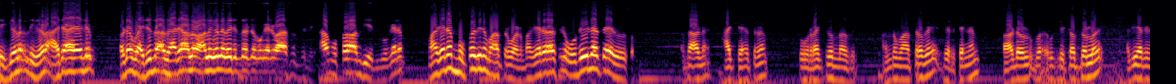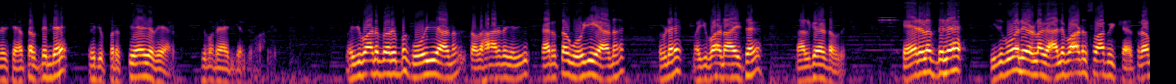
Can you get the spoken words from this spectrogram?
നിങ്ങൾ നിങ്ങൾ ആരായാലും അവിടെ വരുന്ന ധാരാളം ആളുകൾ വരുന്നുണ്ട് മകരമാസത്തിൽ ആ മുപ്പതാം തീയതി. മകരം മകരം മുപ്പതിന് മാത്രമാണ്. മകരമാസത്തിൽ ഒടുവിലത്തെ ദിവസം. അതാണ് ആ ക്ഷേത്രം തുറക്കുന്നത്. അന്ന് മാത്രമേ ദർശനം പാടുള്ളൂ കിട്ടത്തുള്ളൂ. അത് ഞങ്ങളുടെ ക്ഷേത്രത്തിന്റെ ഒരു പ്രത്യേകതയാണ്. ഇത് പറയാതിരിക്കാൻ നിർവാഹം വഴിപാടെന്ന് പറയുമ്പോൾ കോഴിയാണ് സാധാരണഗതി കറുത്ത കോഴിയാണ് ഇവിടെ വഴിപാടായിട്ട് നൽകേണ്ടത്. കേരളത്തിലെ ഇതുപോലെയുള്ള കാലപാട് സ്വാമി ക്ഷേത്രം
